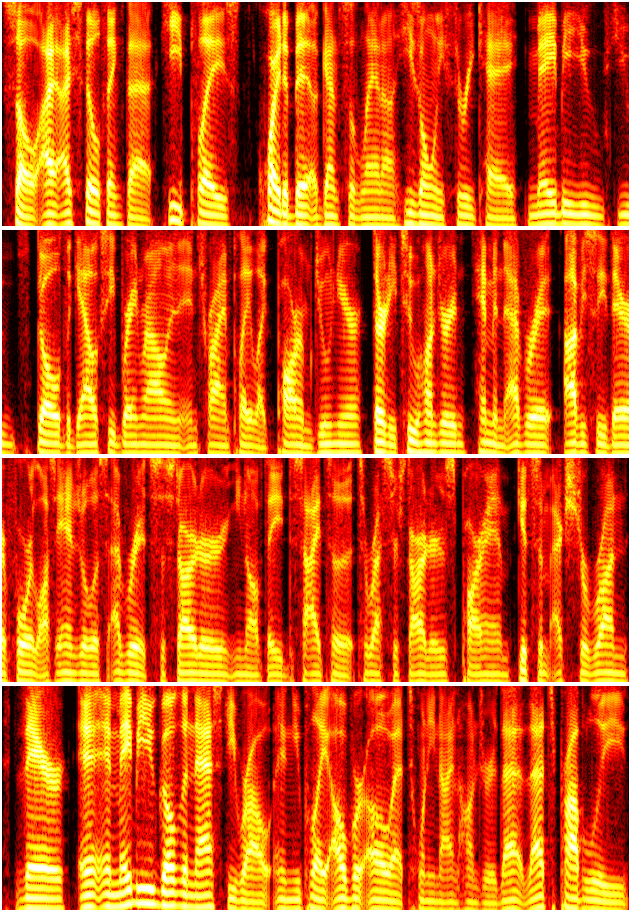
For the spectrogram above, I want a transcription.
So I, I still think that he plays quite a bit against Atlanta. He's only 3K. Maybe you you go the Galaxy brain route and, and try and play like Parham Jr. 3200. Him and Everett obviously there for Los Angeles. Everett's the starter. You know if they decide to to rest their starters, Parham get some extra run there. And, and maybe you go the nasty route and you play Albert O at 2900. That that's probably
